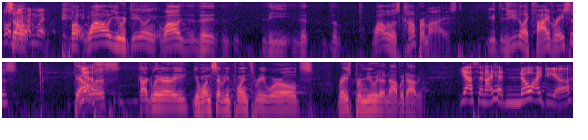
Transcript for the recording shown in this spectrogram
Well, So- knock on wood. but while you were dealing, while the the the, the while it was compromised, you did you do like five races? Dallas, Cagliari, you won 70.3 worlds, race Bermuda and Abu Dhabi. Yes, and I had no idea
